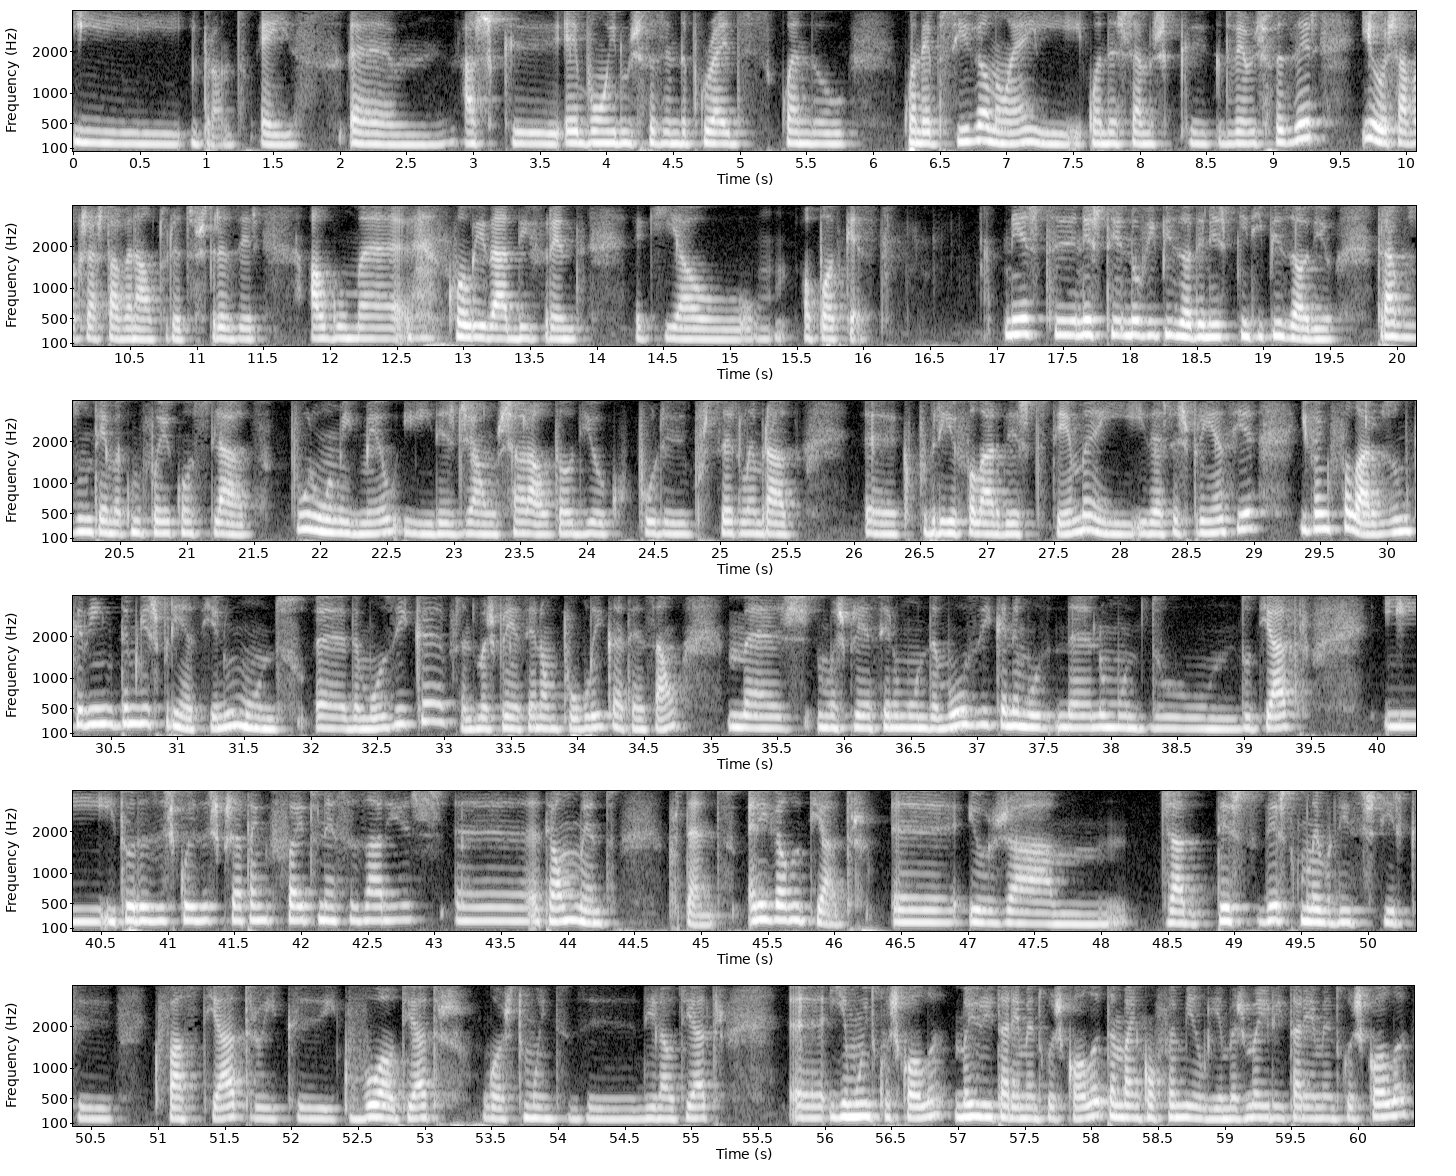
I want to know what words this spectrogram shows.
e, e, pronto, é isso. Um, acho que é bom irmos fazendo upgrades quando, quando é possível, não é? E, e quando achamos que, que, devemos fazer. E eu achava que já estava na altura de vos trazer alguma qualidade diferente aqui ao, ao podcast. Neste, neste novo episódio, neste quinto episódio, trago-vos um tema que me foi aconselhado por um amigo meu e desde já um shout-out ao Diogo por, por ser lembrado uh, que poderia falar deste tema e, e, desta experiência e venho falar-vos um bocadinho da minha experiência no mundo uh, da música, portanto uma experiência não pública, atenção, mas uma experiência no mundo da música, na, na, no mundo do, do teatro e, e, todas as coisas que já tenho feito nessas áreas uh, até ao momento. Portanto, a nível do teatro, eu já já desde, desde que me lembro de existir que, que faço teatro e que, e que, vou ao teatro, gosto muito de, de ir ao teatro, uh, ia muito com a escola, maioritariamente com a escola, também com família, mas maioritariamente com a escola,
